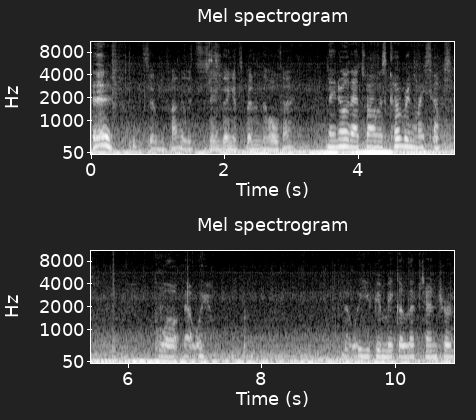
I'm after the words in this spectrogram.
75. It's the same thing it's been the whole time. I know that's why I was covering myself. Go out that way. That way you can make a left hand turn.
